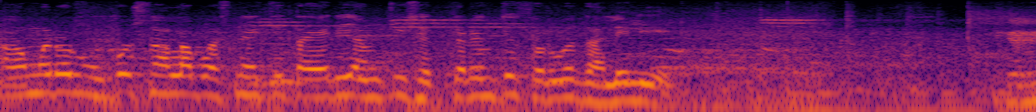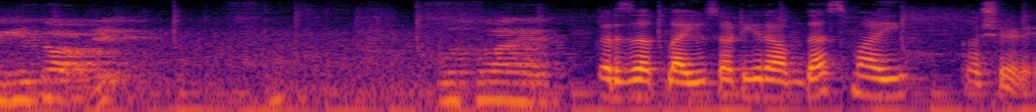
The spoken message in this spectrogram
आमरण उपोषणाला बसण्याची तयारी आमची शेतकऱ्यांची सर्व झालेली आहे. कर्जत लाईव्हसाठी रामदास माळी कशेळे.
